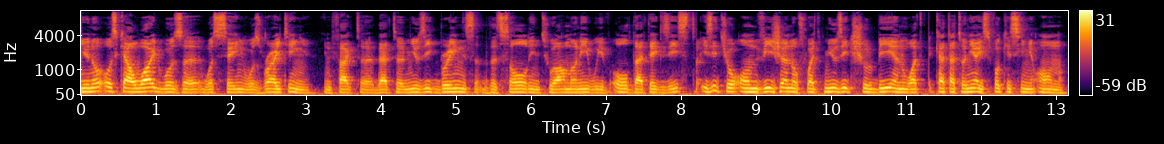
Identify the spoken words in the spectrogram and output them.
you, know, Oscar Wilde was uh, was saying, was writing, in fact, uh, that uh, music brings the soul into harmony with all that exists. Is it your own vision of what music should be and what Katatonia is focusing on?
